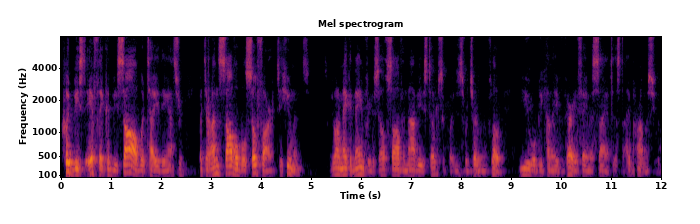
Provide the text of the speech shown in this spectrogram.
could be, if they could be solved, would tell you the answer, but they're unsolvable so far to humans. So if you want to make a name for yourself, solve the Navier-Stokes equations for turbulent flow. You will become a very famous scientist, I promise you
